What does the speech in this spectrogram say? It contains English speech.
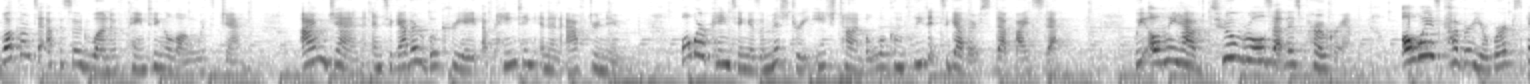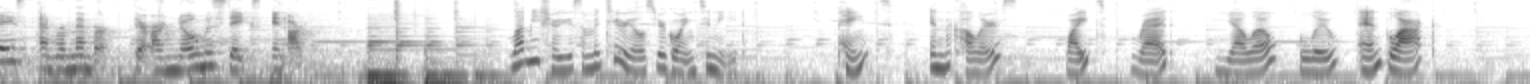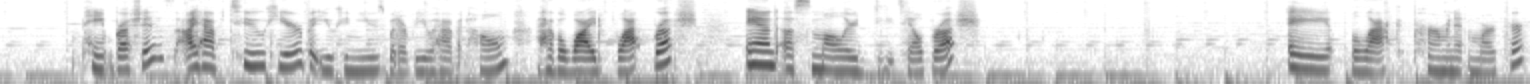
Welcome to episode one of Painting Along with Jen. I'm Jen, and together we'll create a painting in an afternoon. What we're painting is a mystery each time, but we'll complete it together step by step. We only have two rules at this program. Always cover your workspace, and remember, there are no mistakes in art. Let me show you some materials you're going to need. Paint in the colors white, red, yellow, blue, and black. Paint brushes. I have two here, but you can use whatever you have at home. I have a wide flat brush and a smaller detail brush. A black permanent marker.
